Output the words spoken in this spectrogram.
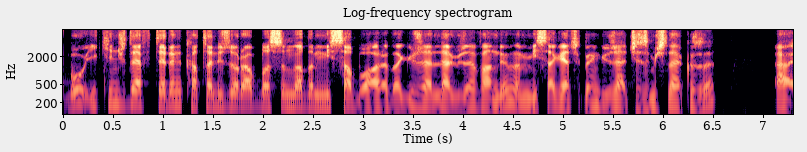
Bu ikinci defterin katalizör ablasının adı Misa bu arada. Güzeller güzel falan diyor ama Misa gerçekten güzel çizmişler kızı. Ha,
